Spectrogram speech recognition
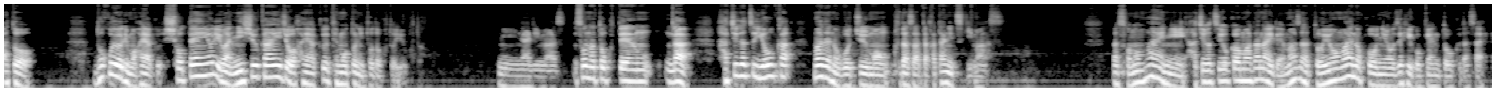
あと、どこよりも早く、書店よりは2週間以上早く手元に届くということになります。その特典が8月8日までのご注文くださった方につきます。その前に8月8日を待たないで、まずは土曜前の購入をぜひご検討ください。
